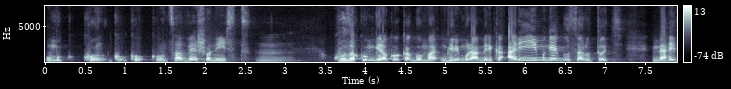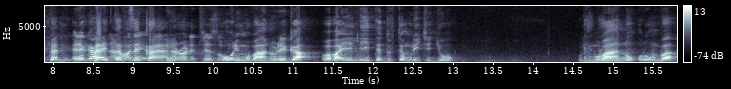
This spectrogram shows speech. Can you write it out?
umuconservationist kuza kumbwira ko kagoma ngo iri muri amerika ari imwe gusa rutoki. Nahita nseka. ah, nanone trezo uri mu bantu rega babaye elite dufite muri iki gihugu. Uri mu bantu urumva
